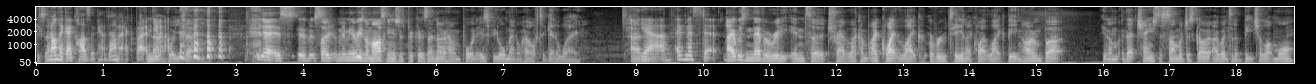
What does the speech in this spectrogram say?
Exactly. I don't think I caused the pandemic, but No, you know. well, you better. yeah, it's, it's so. I mean, the reason I'm asking is just because I know how important it is for your mental health to get away. And yeah, I've missed it. I was never really into travel. Like I'm, I quite like a routine. I quite like being home, but you know that changed the summer. Just go. I went to the beach a lot more,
